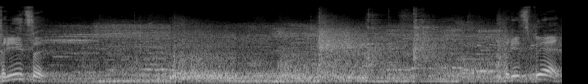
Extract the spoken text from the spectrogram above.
Тридцать. Тридцать пять.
